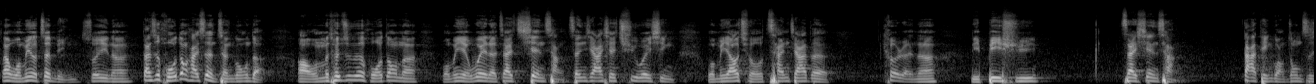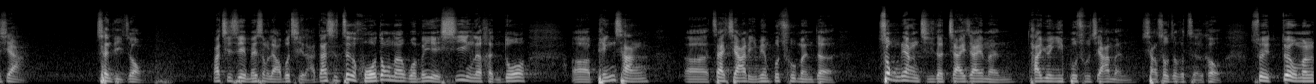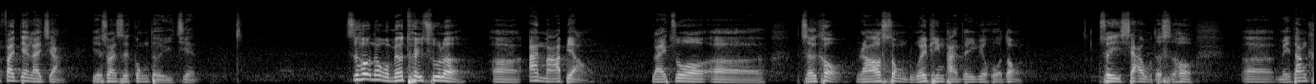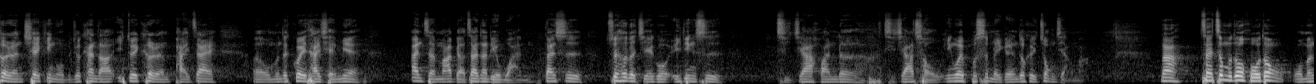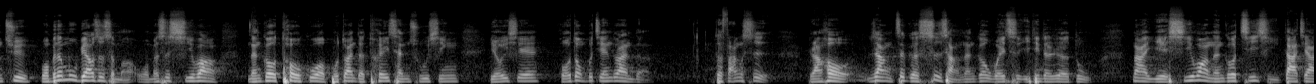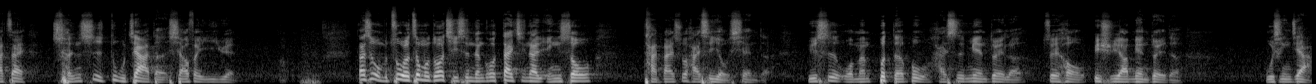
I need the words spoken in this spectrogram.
那我没有证明，所以呢，但是活动还是很成功的。哦，我们推出这个活动呢，我们也为了在现场增加一些趣味性，我们要求参加的客人呢。你必须在现场大庭广众之下称体重，那其实也没什么了不起啦。但是这个活动呢，我们也吸引了很多呃平常呃在家里面不出门的重量级的宅宅们，他愿意不出家门享受这个折扣，所以对我们饭店来讲也算是功德一件。之后呢，我们又推出了呃按码表来做呃折扣，然后送卤味拼盘的一个活动，所以下午的时候。呃，每当客人 check in，我们就看到一堆客人排在呃我们的柜台前面，按着码表在那里玩。但是最后的结果一定是几家欢乐几家愁，因为不是每个人都可以中奖嘛。那在这么多活动，我们去我们的目标是什么？我们是希望能够透过不断的推陈出新，有一些活动不间断的的方式，然后让这个市场能够维持一定的热度。那也希望能够激起大家在城市度假的消费意愿。但是我们做了这么多，其实能够带进来的营收，坦白说还是有限的。于是我们不得不还是面对了最后必须要面对的无形价。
